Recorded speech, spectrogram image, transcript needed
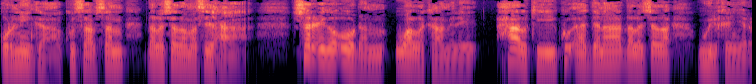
qorniinka ku saabsan dhalashada masiixa? Sharciga oo dhan waa la kaamilay. Xaalkii ku aadanaa dhalashada wiilkan yar.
